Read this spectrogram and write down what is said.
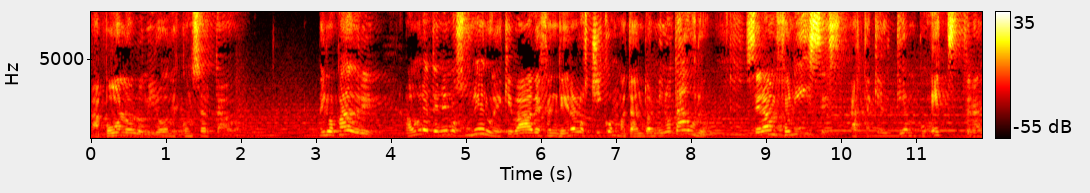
Apolo lo miró desconcertado. Pero padre, Ahora tenemos un héroe que va a defender a los chicos matando al Minotauro. Serán felices hasta que el tiempo extra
